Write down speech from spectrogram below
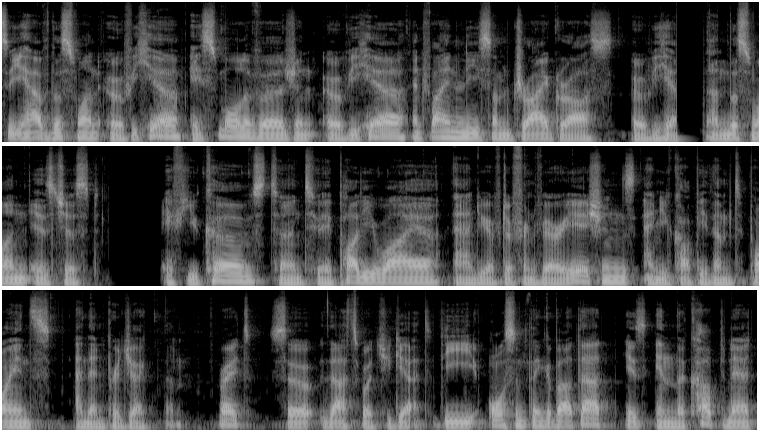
So you have this one over here, a smaller version over here, and finally some dry grass over here. And this one is just a few curves turned to a poly wire, and you have different variations, and you copy them to points and then project them. Right? So that's what you get. The awesome thing about that is in the CopNet,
